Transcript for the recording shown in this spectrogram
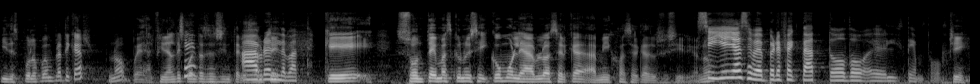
y después lo pueden platicar, ¿no? Pues al final de cuentas es interesante. Abre el debate. Que son temas que uno dice, ¿y cómo le hablo acerca a mi hijo acerca del suicidio? ¿no? Sí, ella se ve perfecta todo el tiempo. Sí,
